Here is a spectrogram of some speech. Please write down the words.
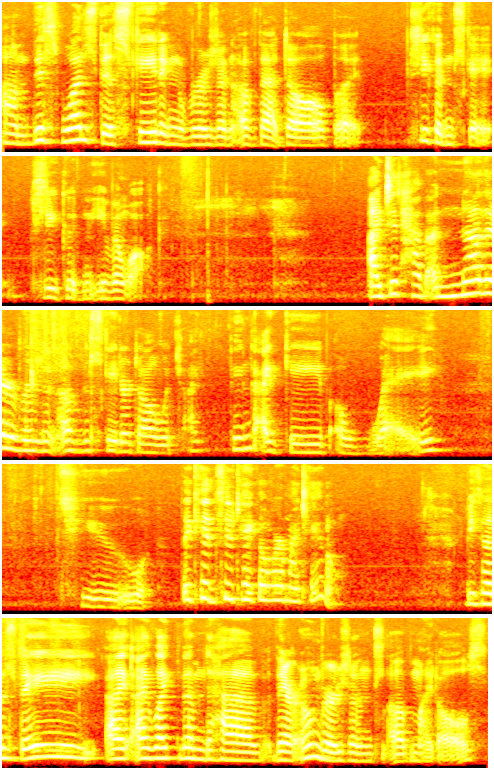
Um, this was the skating version of that doll, but she couldn't skate. She couldn't even walk. I did have another version of the skater doll, which I think I gave away to the kids who take over my channel because they I, I like them to have their own versions of my dolls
